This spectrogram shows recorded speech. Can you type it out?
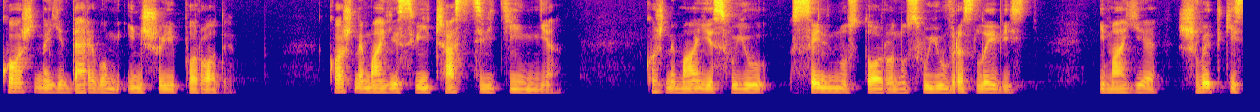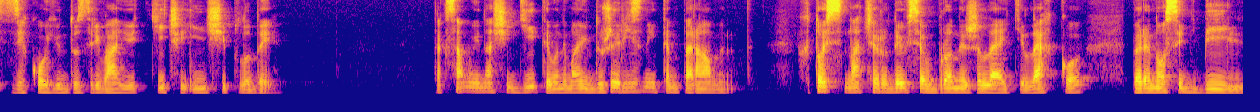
кожне є деревом іншої породи, кожне має свій час цвітіння, кожне має свою сильну сторону, свою вразливість і має швидкість, з якою дозрівають ті чи інші плоди. Так само і наші діти вони мають дуже різний темперамент. Хтось, наче родився в бронежилеті, легко переносить біль,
